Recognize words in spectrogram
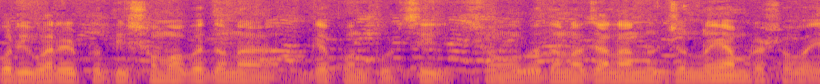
পরিবারের প্রতি সমবেদনা জ্ঞাপন করছি। সমবেদনা জানানোর জন্যই আমরা সবাই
